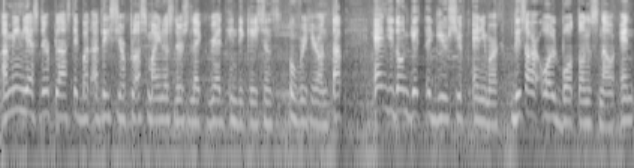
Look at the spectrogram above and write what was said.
i mean yes they're plastic but at least your plus minus there's like red indications over here on top and you don't get a gear shift anymore. These are all buttons now. And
